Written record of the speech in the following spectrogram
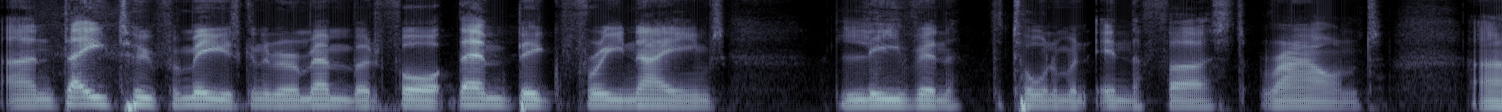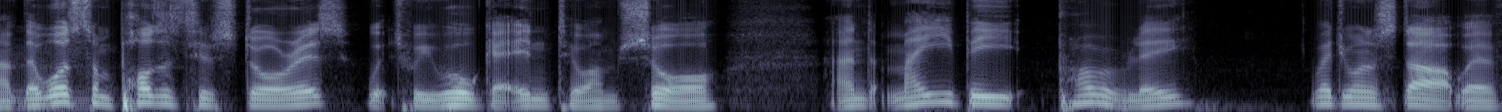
And day two for me is going to be remembered for them big three names leaving the tournament in the first round. Uh. There was some positive stories, which we will get into, I'm sure, and maybe, probably, where do you want to start with?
